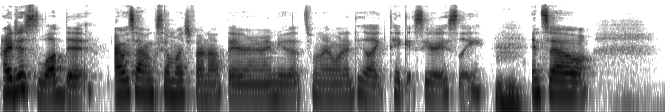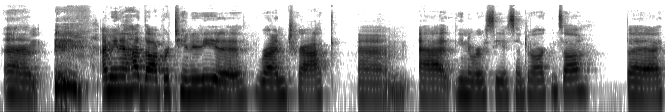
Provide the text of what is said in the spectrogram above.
I just loved it. I was having so much fun out there, and I knew that's when I wanted to like take it seriously. And so, um, I mean, I had the opportunity to run track um, at University of Central Arkansas, but I,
